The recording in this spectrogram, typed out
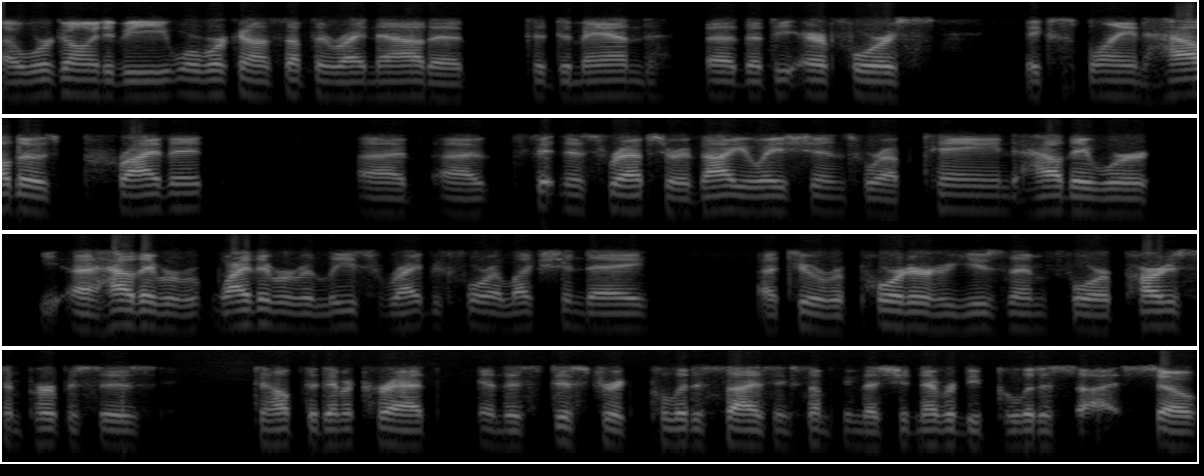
Uh, we're going to be we're working on something right now to to demand uh, that the Air Force explain how those private uh, uh fitness reps or evaluations were obtained, how they were uh, how they were why they were released right before election day uh, to a reporter who used them for partisan purposes to help the Democrat in this district politicizing something that should never be politicized. So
